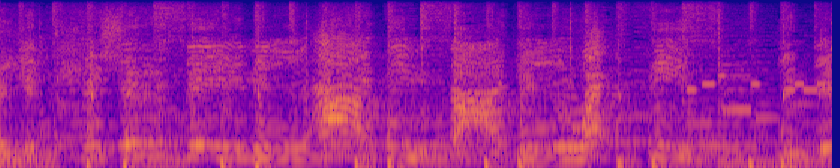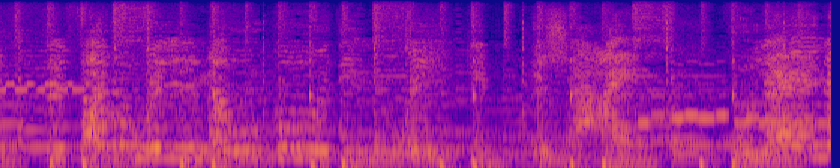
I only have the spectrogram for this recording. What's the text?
ويتحشر بين القاعدين بعد الواقفين يندف فرو الموجودين ويجيب اشاعات فلانة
